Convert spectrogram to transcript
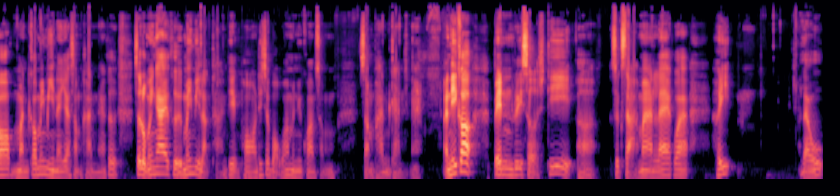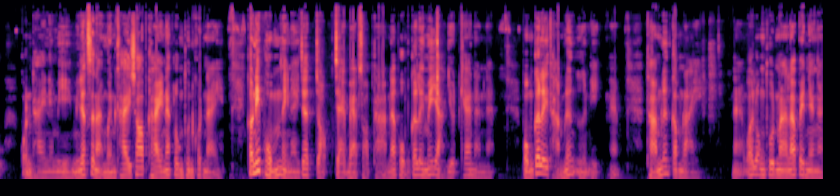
ก็มันก็ไม่มีนัยสำคัญนะคือสรุปง่ายๆก็คือไม่มีหลักฐานเพียงพอที่จะบอกว่ามันมีความสัมสัมพันธ์กันนะอันนี้ก็เป็นรีเสิร์ชที่ศึกษามาแรกว่าเฮ้ย แล้วคนไทยเนี่ยมีมีลักษณะเหมือนใครชอบใครนักลงทุนคนไหน คราวนี้ผมไหนๆจะจอบแจกแบบสอบถาม แล้วผมก็เลยไม่อยากหยุดแค่นั้นนะผมก็เลยถามเรื่องอื่นอีกนะถามเรื่องกำไรนะว่าลงทุนมาแล้วเป็นยังไง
